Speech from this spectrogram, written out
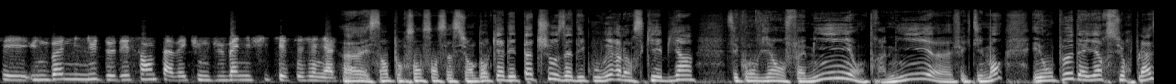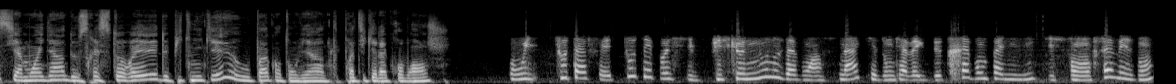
c'est une bonne minute de descente avec une vue magnifique et c'est génial. Ah ouais, 100% sensation. Donc il y a des tas de choses à découvrir. Alors ce qui est bien, c'est qu'on vient en famille, entre amis, euh, effectivement. Et on peut d'ailleurs sur place, il y a moyen de se restaurer, de pique-niquer ou pas quand on vient pratiquer l'acrobranche? Oui, tout à fait. Tout est possible puisque nous, nous avons un snack donc avec de très bons panini qui sont faits maison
